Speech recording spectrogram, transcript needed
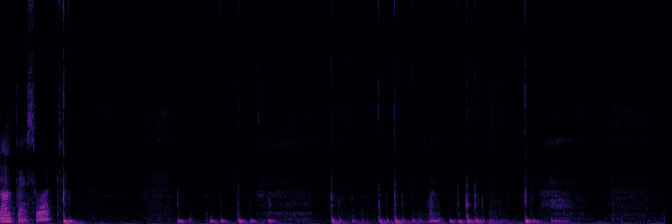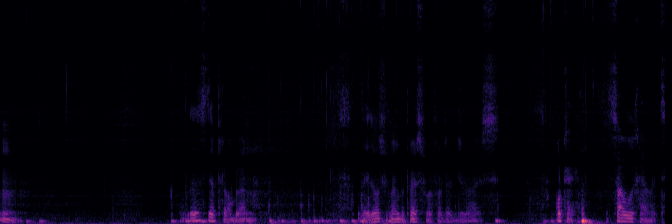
wrong password hmm. this is the problem. They don't remember password for the device. Okay so we have it.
